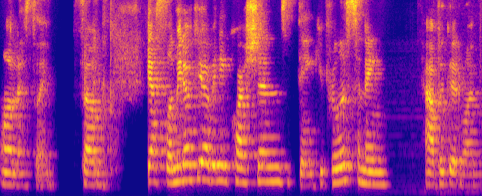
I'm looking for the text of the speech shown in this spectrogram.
honestly so, yes, let me know if you have any questions. Thank you for listening. Have a good one.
